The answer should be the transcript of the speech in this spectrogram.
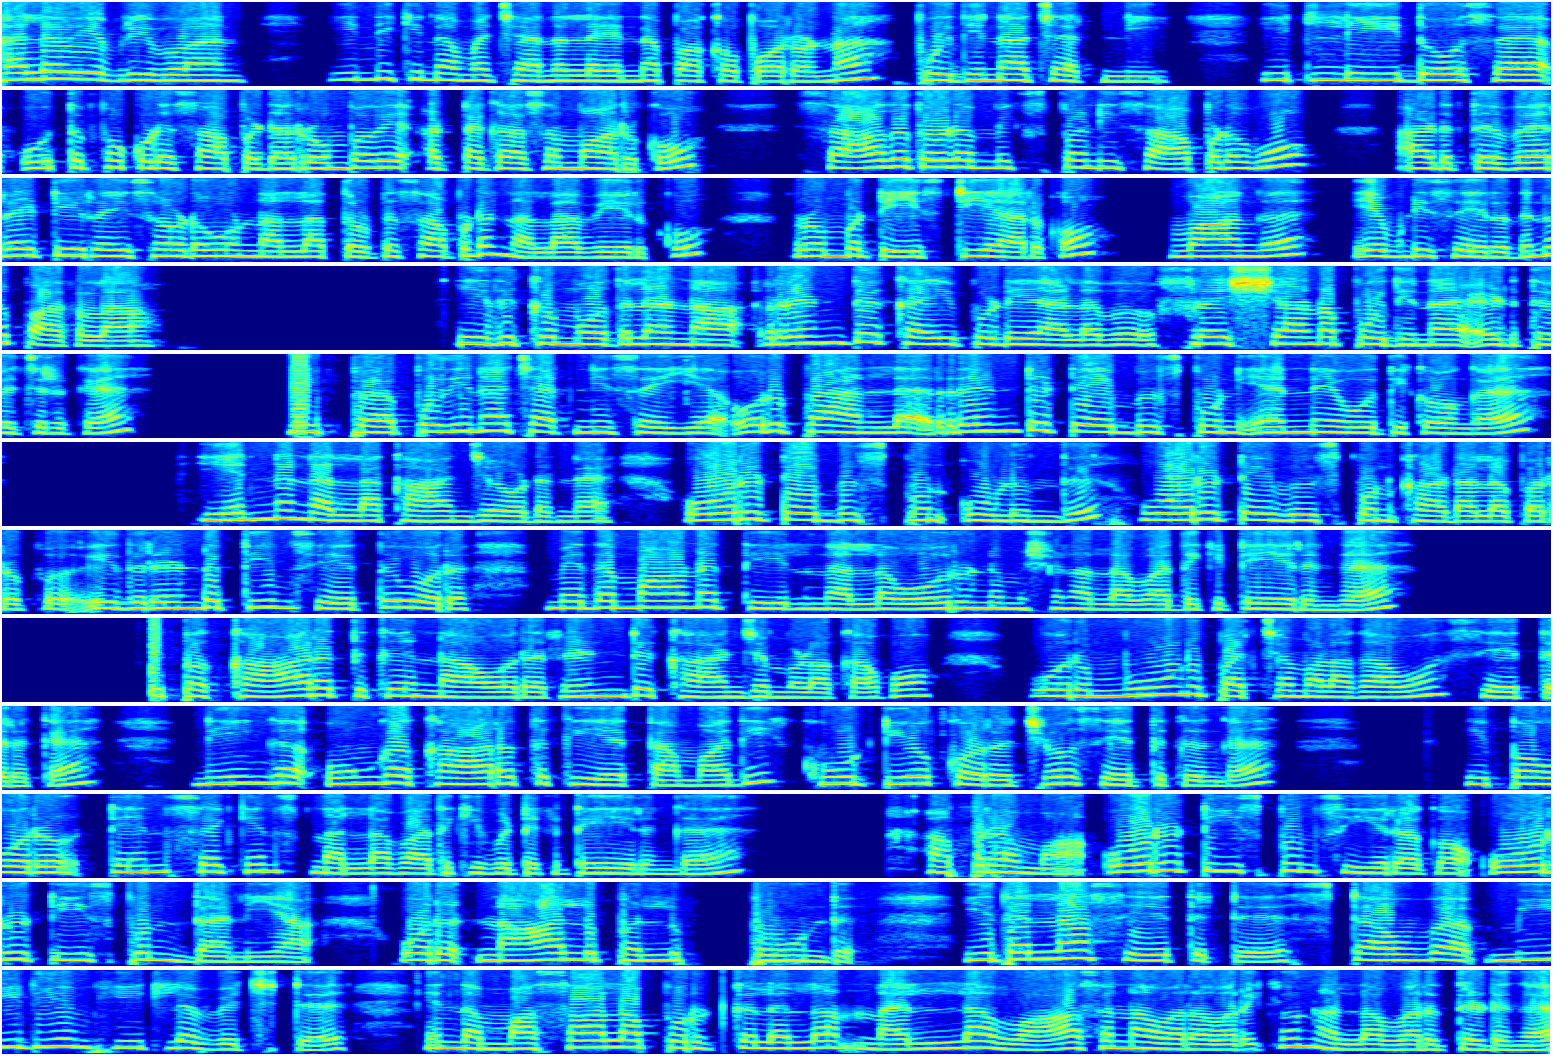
Hello every one இன்னைக்கு நம்ம சேனல்ல என்ன பார்க்க போறோம்னா புதினா சட்னி. இட்லி தோசை ஊத்தப்பம் கூட சாப்பிட ரொம்பவே அட்டகாசமா இருக்கும். சாதத்தோட மிக்ஸ் பண்ணி சாப்பிடவும் அடுத்த வெரைட்டி ரைஸோடவும் நல்லா தொட்டு சாப்பிட நல்லாவே இருக்கும். ரொம்ப டேஸ்டியா இருக்கும். வாங்க எப்படி செய்யறதுன்னு பார்க்கலாம். இதுக்கு முதல்ல நான் ரெண்டு கைப்பிடி அளவு ஃப்ரெஷ்ஷான புதினா எடுத்து வச்சிருக்கேன். இப்ப புதினா சட்னி செய்ய ஒரு பேன்ல ரெண்டு டேபிள் ஸ்பூன் எண்ணெய் ஊத்திக்கோங்க. எண்ணெய் நல்லா காஞ்ச உடனே ஒரு டேபிள் ஸ்பூன் உளுந்து ஒரு டேபிள் ஸ்பூன் கடலை பருப்பு இது ரெண்டுத்தையும் சேர்த்து ஒரு மிதமான தீயில் நல்லா ஒரு நிமிஷம் நல்லா வதக்கிட்டே இருங்க. இப்போ காரத்துக்கு நான் ஒரு ரெண்டு காஞ்ச மிளகாவும் ஒரு மூணு பச்சை மிளகாவும் சேர்த்துருக்கேன். நீங்கள் உங்கள் காரத்துக்கு ஏற்ற மாதிரி கூட்டியோ குறைச்சோ சேர்த்துக்குங்க. இப்போ ஒரு டென் செகண்ட்ஸ் நல்லா வதக்கி விட்டுக்கிட்டே இருங்க. அப்புறமா ஒரு டீஸ்பூன் சீரகம் ஒரு டீஸ்பூன் தனியா ஒரு நாலு பல்லு பூண்டு. இதெல்லாம் சேர்த்துட்டு ஸ்டவ்வை மீடியம் ஹீட்டில் வச்சுட்டு இந்த மசாலா பொருட்கள் எல்லாம் நல்லா வாசனை வர வரைக்கும் நல்லா வறுத்துடுங்க.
